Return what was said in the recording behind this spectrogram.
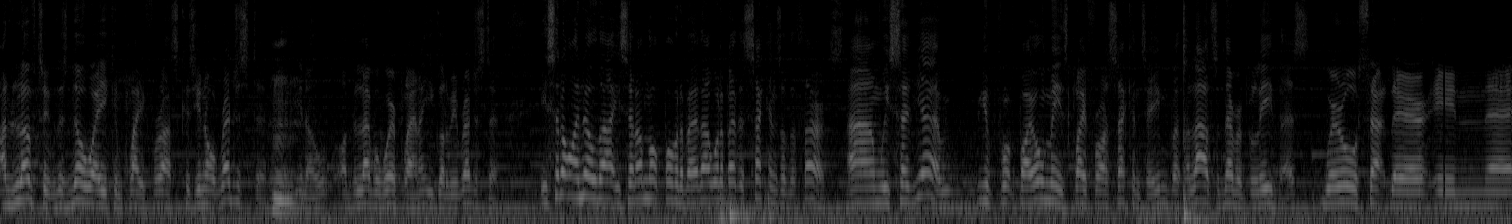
I'd love to, but there's no way you can play for us because you're not registered. Hmm. You know, on the level we're playing at, you've got to be registered. He said, Oh, I know that. He said, I'm not bothered about that. What about the seconds or the thirds? And we said, Yeah, you by all means play for our second team, but the lads would never believe this. We're all sat there in uh,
